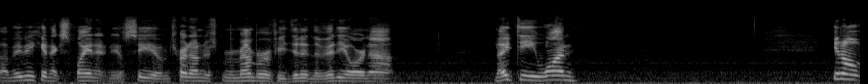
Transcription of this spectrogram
Uh, maybe he can explain it and you'll see. I'm trying to remember if he did it in the video or not. Knight to e1, you know,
